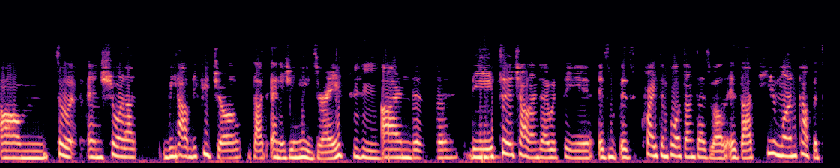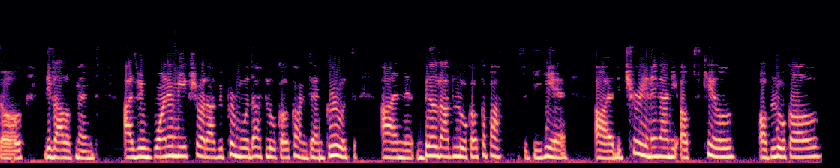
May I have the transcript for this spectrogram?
um, to ensure that we have the future that energy needs, right? Mm-hmm. And uh, the third challenge I would say is is quite important as well is that human capital development, as we want to make sure that we promote that local content growth and build that local capacity here. Uh, the training and the upskill of local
